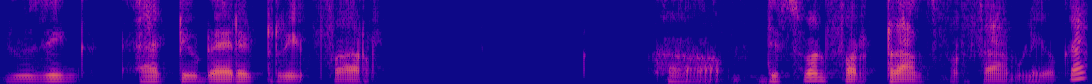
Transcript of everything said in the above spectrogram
using active directory for uh, this one for transfer family okay?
